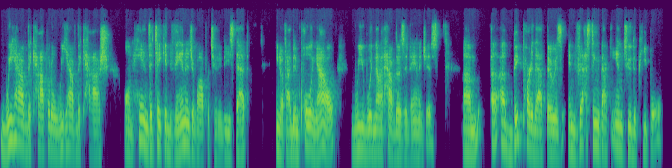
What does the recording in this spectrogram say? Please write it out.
we have the capital, we have the cash on hand to take advantage of opportunities that, you know, if I'd been pulling out, we would not have those advantages. Um, a, a big part of that, though, is investing back into the people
